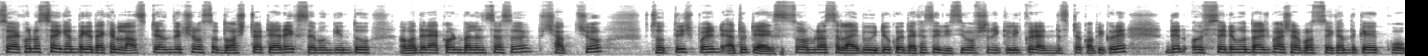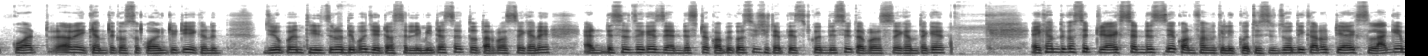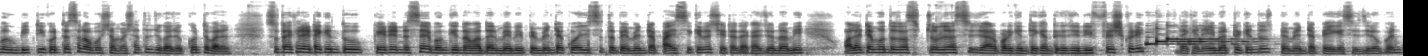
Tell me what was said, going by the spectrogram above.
সো এখন হচ্ছে এখান থেকে দেখেন লাস্ট ট্রানজ্যাকশন হচ্ছে দশটা ট্যাক্স এবং কিন্তু আমাদের অ্যাকাউন্ট ব্যালেন্স আছে সাতশো ছত্রিশ পয়েন্ট এত ট্যাক্স সো আমরা হচ্ছে লাইভে ভিডিও করে দেখাচ্ছি রিসিভ অপশানে ক্লিক করে অ্যাড্রেসটা কপি করে দেন ওয়েবসাইটের মধ্যে আসব, আসার পর এখান থেকে কোয়ার্টার এখান থেকে হচ্ছে কোয়ান্টিটি এখানে জিরো পয়েন্ট থ্রি জিরো দেবো, যেটা হচ্ছে লিমিট আছে। তো তারপর এখানে অ্যাড্রেসের জায়গায় যে অ্যাড্রেসটা কপি করছি, সেটা পেস্ট করে দিচ্ছি তারপর হচ্ছে এখান থেকে এখান থেকে হচ্ছে টিআরএক্স অ্যাড্রেস দিয়ে কনফার্মে ক্লিক করতেছি। যদি কারও টিআরএক্স লাগে এবং বিক্রি করতেছেন, অবশ্যই আমার সাথে যোগাযোগ করতে পারেন। সো দেখেন এটা কিন্তু কেটে নিচ্ছে এবং কিন্তু আমাদের মেবি পেমেন্টটা করে দিচ্ছে তো পেমেন্টটা পাইছি কিনা, সেটা দেখার জন্য আমি ওয়ালেটের মধ্যে জাস্ট চলে যাচ্ছি। যার পরে কিন্তু এখান থেকে যদি রিফ্রেশ করি, দেখেন এইমাত্র কিন্তু পেমেন্টটা পেয়ে গেছি। Zero point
